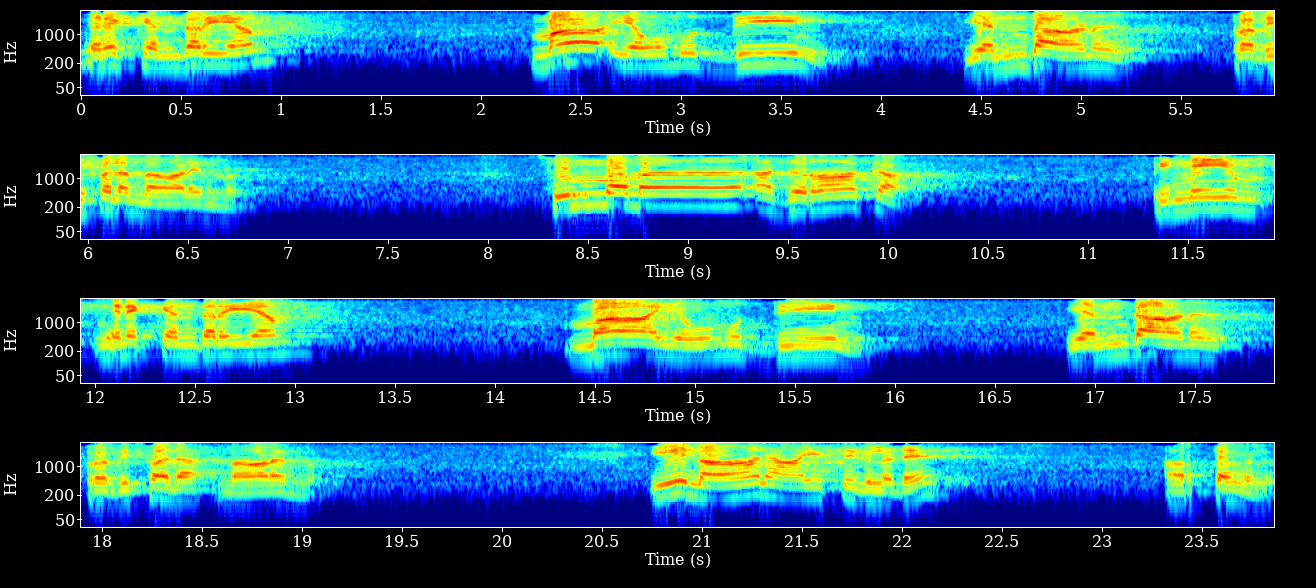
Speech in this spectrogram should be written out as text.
നിനക്കെന്തറിയാം? മാ യൗമുദ്ദീൻ എന്താണ് പ്രതിഫല നാളെന്ന് സുമ്മമാ അതിറാക്ക പിന്നെയും നിനക്കെന്തറിയാം? മാ യൗമുദ്ദീൻ. എന്താണ് പ്രതിഫല നാളെന്ന്. ഈ നാലായത്തുകളുടെ അർത്ഥങ്ങൾ.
